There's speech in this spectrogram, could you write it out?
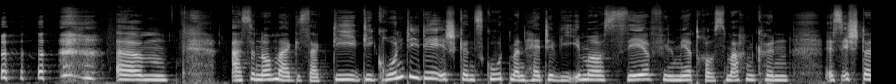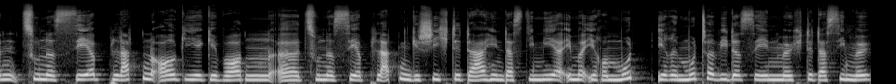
Ähm, also nochmal gesagt, die, die Grundidee ist ganz gut. Man hätte wie immer sehr viel mehr draus machen können. Es ist dann zu einer sehr platten Orgie geworden, äh, zu einer sehr platten Geschichte dahin, dass die Mia immer ihre, Mut, ihre Mutter wiedersehen möchte, dass sie mö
